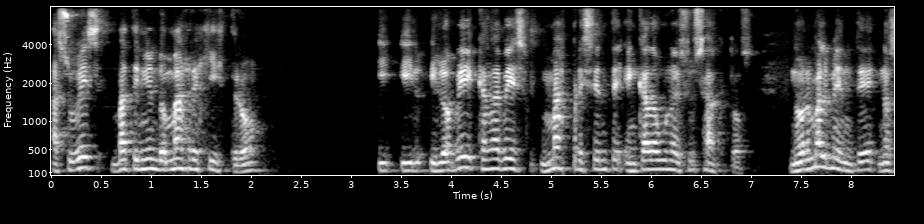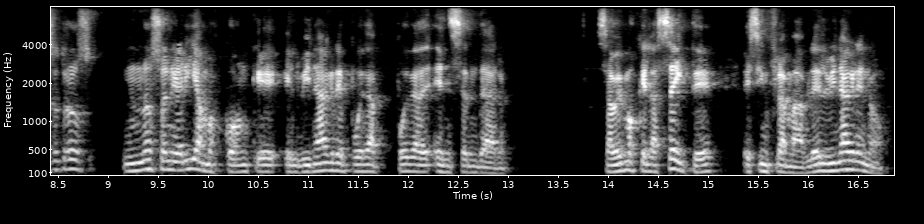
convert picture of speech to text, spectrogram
a su vez va teniendo más registro y, lo ve cada vez más presente en cada uno de sus actos. Normalmente nosotros no soñaríamos con que el vinagre pueda, pueda encender Sabemos que el aceite es inflamable, el vinagre no.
